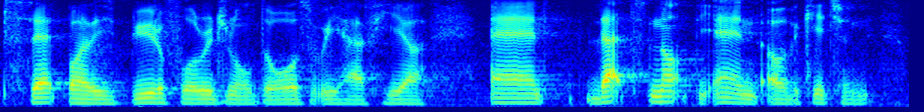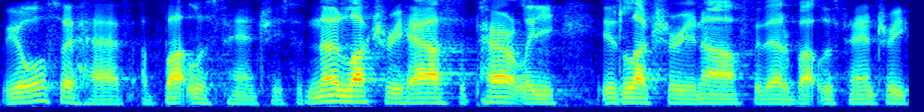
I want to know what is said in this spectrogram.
set by these beautiful original doors that we have here. And that's not the end of the kitchen. We also have a butler's pantry. So no luxury house apparently is luxury enough without a butler's pantry.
